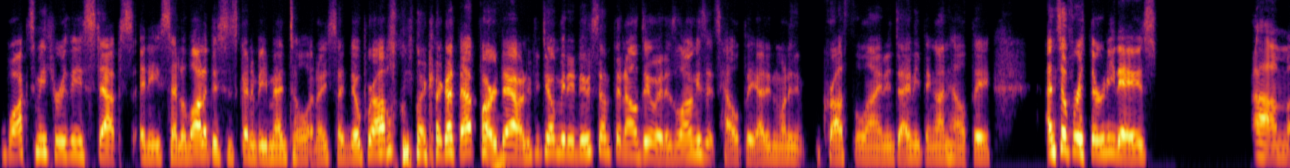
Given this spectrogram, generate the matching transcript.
walked me through these steps and he said, A lot of this is going to be mental. And I said, No problem. like, I got that part mm. down. If you tell me to do something, I'll do it as long as it's healthy. I didn't want to cross the line into anything unhealthy. And so for 30 days, um,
